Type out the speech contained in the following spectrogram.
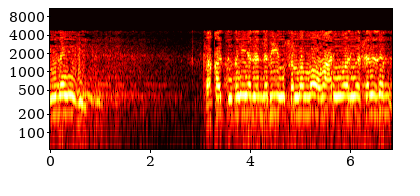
إليه. فقد بين النبي صلى الله عليه وآله وسلم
